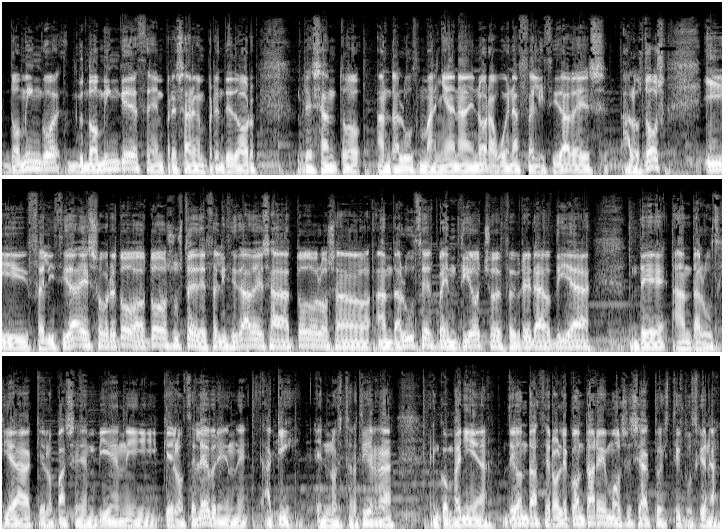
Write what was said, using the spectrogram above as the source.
Domingo, Domínguez, empresario emprendedor de Santo Andaluz Mañana. Enhorabuena, felicidades a los dos y felicidades sobre todo a todos ustedes. Felicidades a todos los andaluces. 28 de febrero, día de Andalucía. Que lo pasen bien y que lo celebren aquí, en nuestra tierra, en compañía de Onda Cero. Le contaremos ese acto institucional.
